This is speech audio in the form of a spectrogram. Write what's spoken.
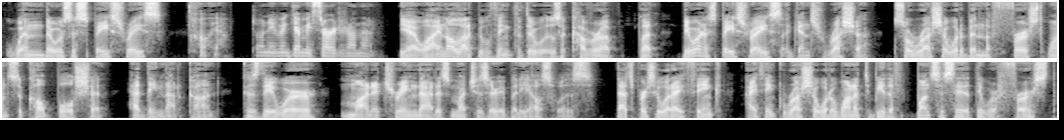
when there was a space race. Oh, yeah. Don't even get me started on that. Yeah, well, I know a lot of people think that there was a cover up, but they were in a space race against Russia. So Russia would have been the first ones to call bullshit had they not gone because they were monitoring that as much as everybody else was. That's personally what I think. I think Russia would have wanted to be the ones to say that they were first,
